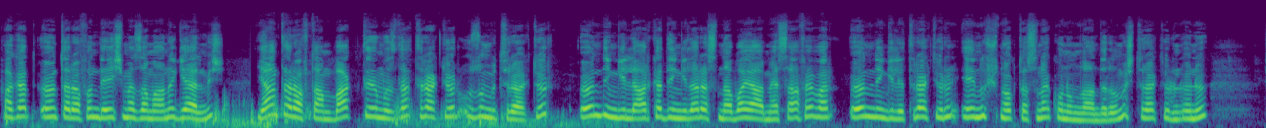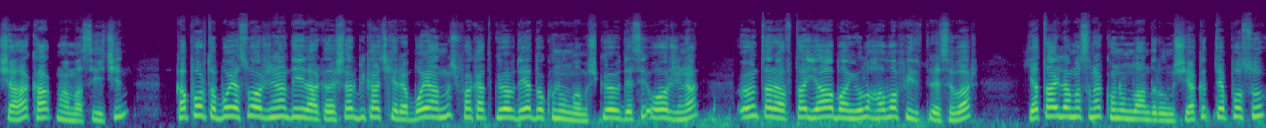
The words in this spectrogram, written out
Fakat ön tarafın değişme zamanı gelmiş. Yan taraftan baktığımızda traktör uzun bir traktör. Ön dingil ile arka dingil arasında bayağı mesafe var. Ön dingili traktörün en uç noktasına konumlandırılmış. Traktörün önü şaha kalkmaması için. Kaporta boyası orijinal değil arkadaşlar. Birkaç kere boyanmış fakat gövdeye dokunulmamış. Gövdesi orijinal. Ön tarafta yağ banyolu hava filtresi var. Yataylamasına konumlandırılmış yakıt deposu.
